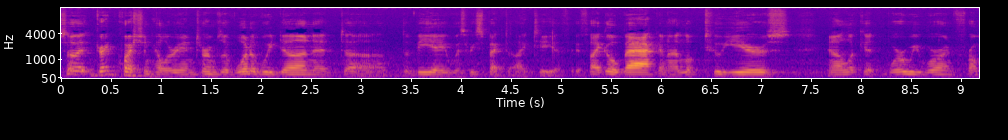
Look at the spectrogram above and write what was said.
So, great question, Hillary, in terms of what have we done at uh, the VA with respect to IT. If, if I go back and I look two years and I look at where we were in from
